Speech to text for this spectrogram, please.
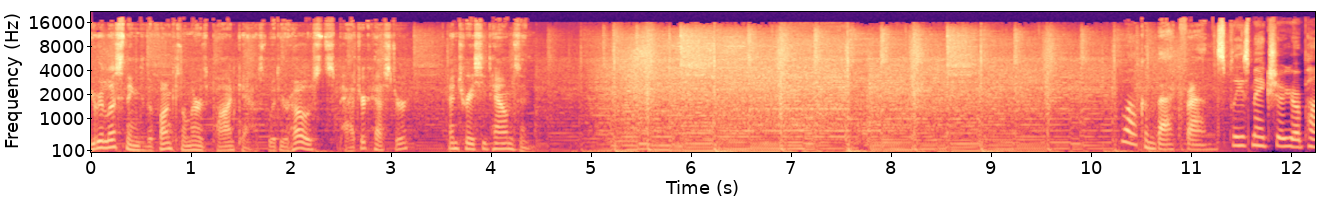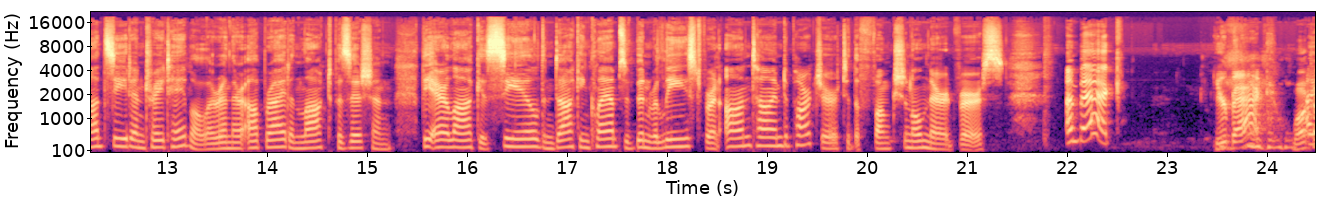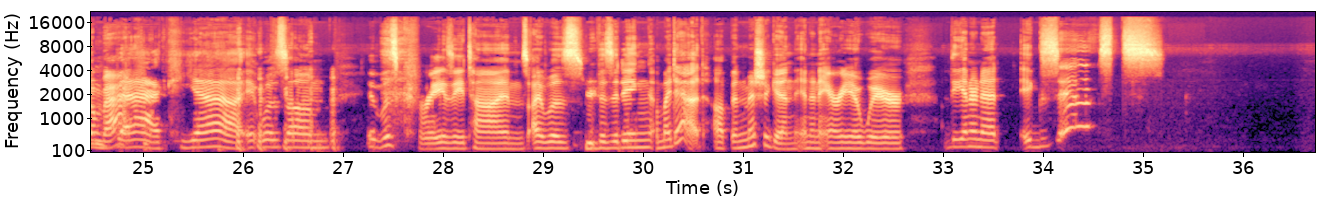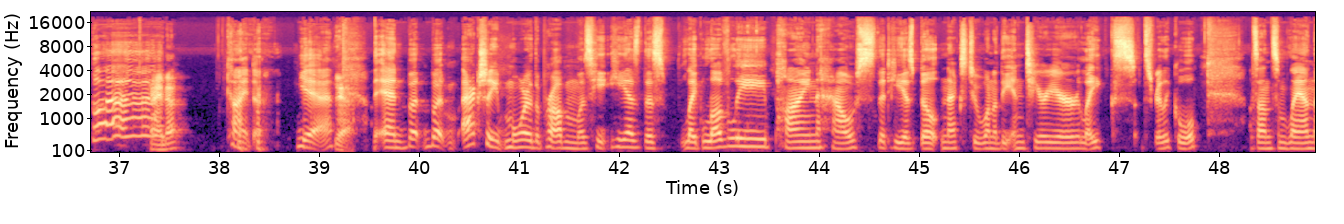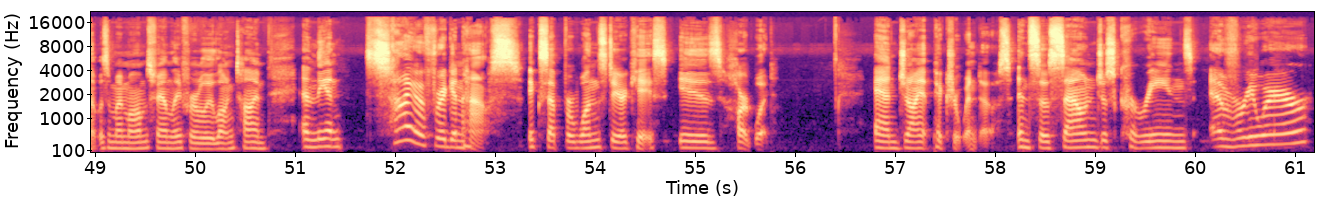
You are listening to the Functional Nerds podcast with your hosts, Patrick Hester and Tracy Townsend. Welcome back, friends. Please make sure your pod seat and tray table are in their upright and locked position. The airlock is sealed and docking clamps have been released for an on time departure to the functional nerdverse. I'm back! You're back. Welcome I'm back. back. Yeah, it was um it was crazy times. I was visiting my dad up in Michigan in an area where the internet exists. But Kinda. kinda. Yeah. Yeah. And but but actually more of the problem was he he has this like lovely pine house that he has built next to one of the interior lakes. It's really cool. It's on some land that was in my mom's family for a really long time. And the entire friggin' house, except for one staircase, is hardwood and giant picture windows. And so sound just careens everywhere.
